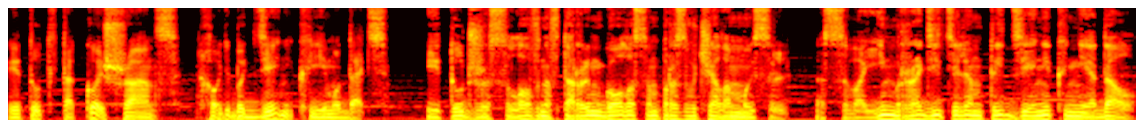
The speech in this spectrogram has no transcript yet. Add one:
и тут такой шанс, хоть бы денег ему дать. И тут же словно вторым голосом прозвучала мысль. «А своим родителям ты денег не дал».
